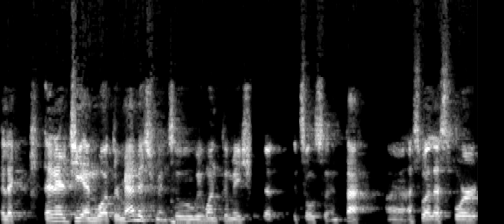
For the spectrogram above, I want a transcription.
elect- energy and water management. So we want to make sure that it's also intact, uh, as well as for,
